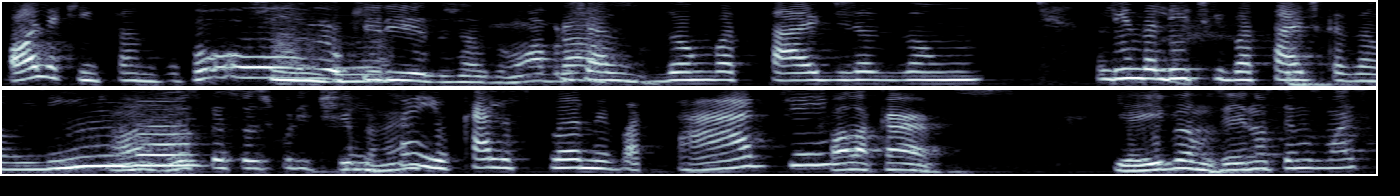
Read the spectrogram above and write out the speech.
Olha quem está nos assistindo. Ô, meu querido Jazon, um abraço. Jazon, boa tarde, Jazon. Linda Littke, boa tarde, casal lindo. Ah, duas pessoas de Curitiba, é isso né? Isso aí, o Carlos Plummer, boa tarde. Fala, Carlos. E aí vamos, e aí nós temos mais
